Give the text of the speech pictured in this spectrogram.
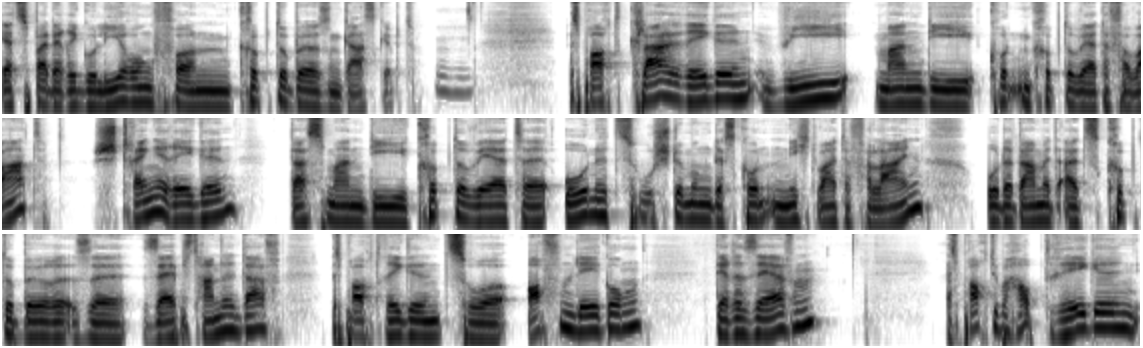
jetzt bei der Regulierung von Kryptobörsen Gas gibt. Mhm. Es braucht klare Regeln, wie man die Kundenkryptowerte verwahrt, strenge Regeln, dass man die Kryptowerte ohne Zustimmung des Kunden nicht weiter verleihen oder damit als Kryptobörse selbst handeln darf. Es braucht Regeln zur Offenlegung der Reserven. Es braucht überhaupt Regeln,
